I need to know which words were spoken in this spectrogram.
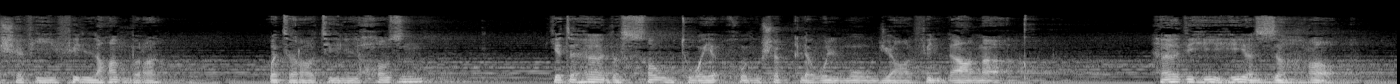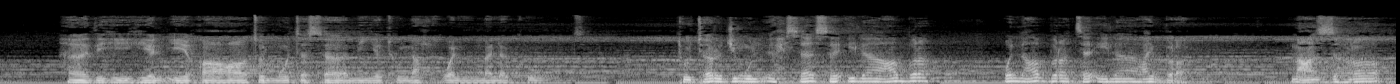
شفيف العبرة وتراتيل الحزن يتهادى الصوت ويأخذ شكله الموجع في الأعماق. هذه هي الزهراء. هذه هي الإيقاعات المتسامية نحو الملكوت. تترجم الإحساس إلى عبرة والعبرة إلى عبرة. مع الزهراء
